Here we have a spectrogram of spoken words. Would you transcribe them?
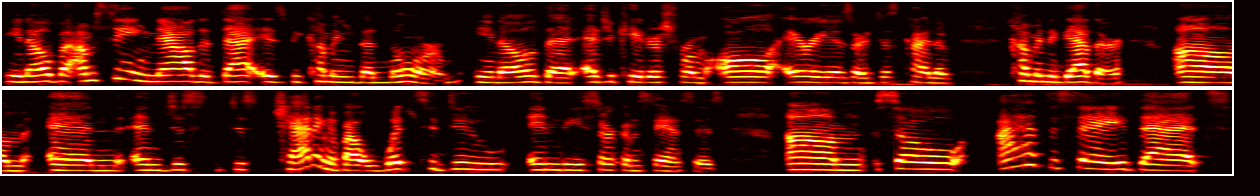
you know but i'm seeing now that that is becoming the norm you know that educators from all areas are just kind of coming together um, and and just just chatting about what to do in these circumstances. Um, so i have to say that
